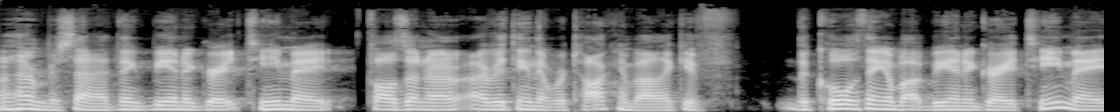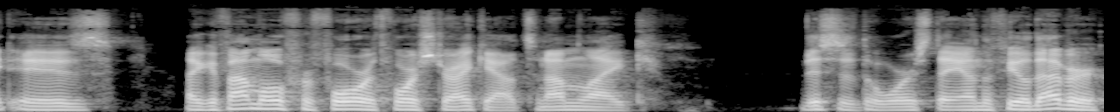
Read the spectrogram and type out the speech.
100%. I think being a great teammate falls under everything that we're talking about. Like, if the cool thing about being a great teammate is, like, if I'm 0 for 4 with four strikeouts and I'm like, this is the worst day on the field ever.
